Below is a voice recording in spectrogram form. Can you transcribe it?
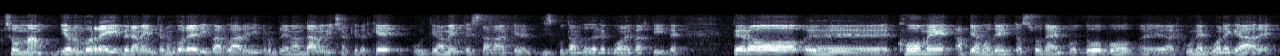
insomma, io non vorrei veramente non vorrei riparlare di problema Andanovic, anche perché ultimamente stava anche disputando delle buone partite però eh, come abbiamo detto a suo tempo, dopo eh, alcune buone gare,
